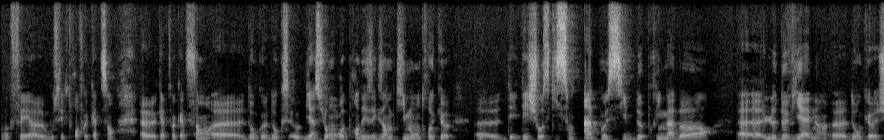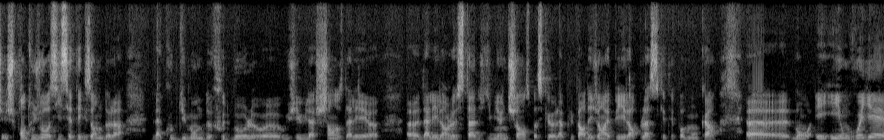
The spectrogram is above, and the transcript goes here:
on fait, où c'est le 3 x 400, 4 x 400. donc, bien sûr, on reprend des exemples qui montrent que des, des, choses qui sont impossibles de prime abord, euh, le deviennent. Euh, donc, euh, je, prends toujours aussi cet exemple de la, Coupe du Monde de football où, j'ai eu la chance d'aller d'aller dans le stade. Je dis bien une chance parce que la plupart des gens avaient payé leur place, ce qui n'était pas mon cas. bon, et, on voyait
